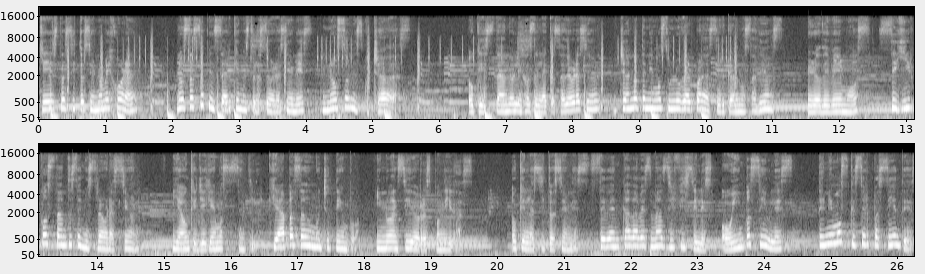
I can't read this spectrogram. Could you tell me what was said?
que esta situación no mejora, nos hace pensar que nuestras oraciones no son escuchadas, o que estando lejos de la casa de oración ya no tenemos un lugar para acercarnos a Dios, pero debemos seguir constantes en nuestra oración y aunque lleguemos a sentir que ha pasado mucho tiempo y no han sido respondidas, o que las situaciones se ven cada vez más difíciles o imposibles, tenemos que ser pacientes,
